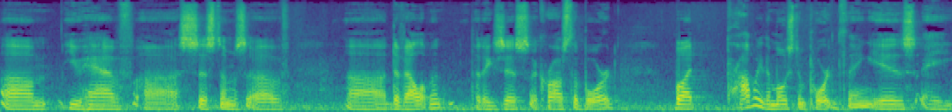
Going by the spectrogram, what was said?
Um, you have uh, systems of uh, development that exists across the board, but probably the most important thing is a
